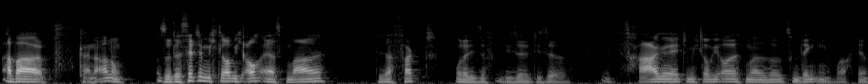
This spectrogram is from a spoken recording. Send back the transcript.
aber pf, keine Ahnung. Also das hätte mich, glaube ich, auch erstmal, dieser Fakt oder diese, diese, diese Frage hätte mich, glaube ich, auch erstmal so zum Denken gebracht. Ja.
